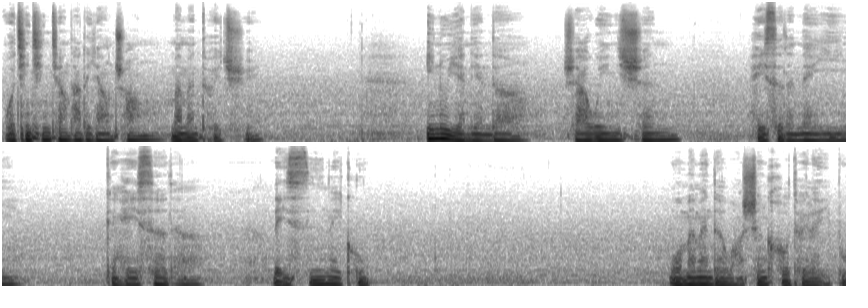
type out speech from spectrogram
我轻轻将他的洋装慢慢褪去，映入眼帘的。是阿威一身黑色的内衣，跟黑色的蕾丝内裤。我慢慢的往身后退了一步，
